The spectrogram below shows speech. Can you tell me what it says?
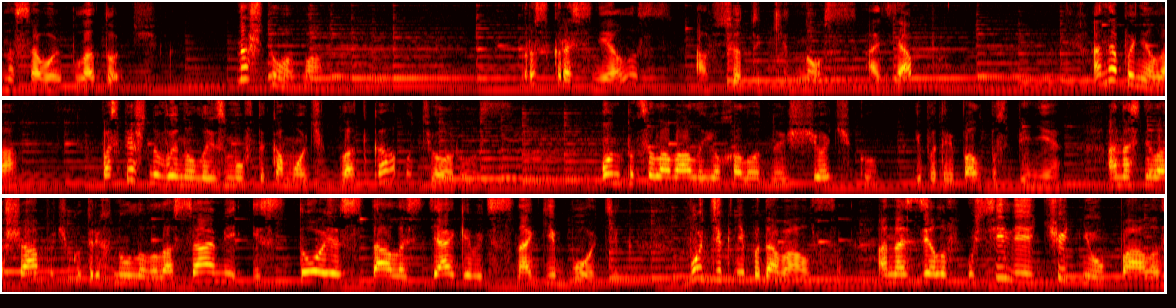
носовой платочек?» «На что вам?» Раскраснелась, а все-таки нос озяб. Она поняла – Поспешно вынула из муфты комочек платка, утерлась. Он поцеловал ее холодную щечку и потрепал по спине. Она сняла шапочку, тряхнула волосами и стоя стала стягивать с ноги ботик. Ботик не подавался. Она, сделав усилие, чуть не упала.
